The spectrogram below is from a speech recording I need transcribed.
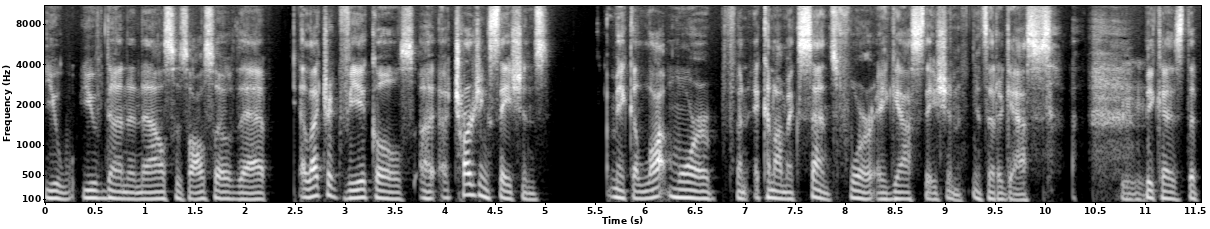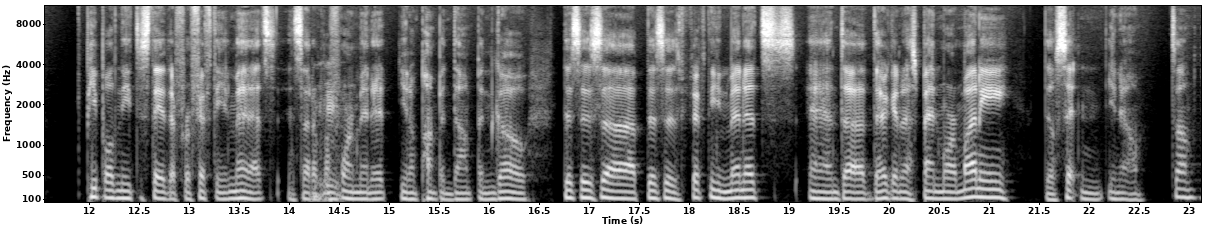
you you've done analysis also that electric vehicles uh, uh, charging stations make a lot more of an economic sense for a gas station instead of gas mm-hmm. because the people need to stay there for 15 minutes instead of mm-hmm. a 4 minute, you know, pump and dump and go. This is uh this is 15 minutes and uh they're going to spend more money. They'll sit and, you know, some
